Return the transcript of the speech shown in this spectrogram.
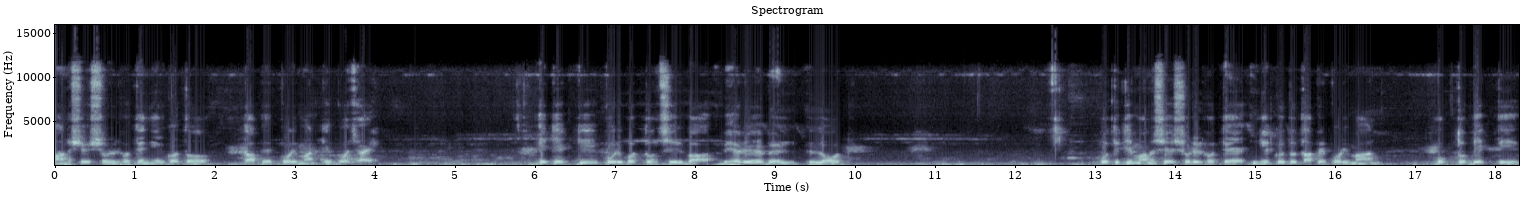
মানুষের শরীর হতে নির্গত তাপের পরিমাণকে বোঝায়। এটি একটি পরিবর্তনশীল বা ভেরিয়েবল লোড প্রতিটি মানুষের শরীর হতে নির্গত তাপের পরিমাণ উক্ত ব্যক্তির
